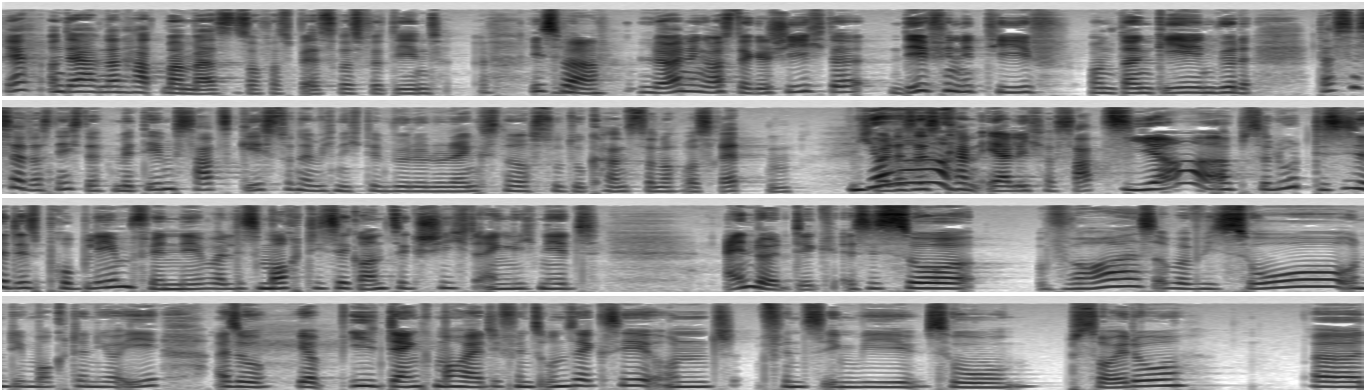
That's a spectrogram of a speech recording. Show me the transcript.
ja, und dann hat man meistens auch was Besseres verdient. Ist wahr. Learning aus der Geschichte, definitiv, und dann gehen würde. Das ist ja das Nächste. Mit dem Satz gehst du nämlich nicht in Würde. Du denkst nur noch so, du kannst da noch was retten. Ja. Weil das ist kein ehrlicher Satz. Ja, absolut. Das ist ja das Problem, finde ich, weil das macht diese ganze Geschichte eigentlich nicht eindeutig. Es ist so, was, aber wieso? Und ich mag den ja eh. Also, ja, ich denke mir halt, ich finde es unsexy und finde es irgendwie so pseudo äh,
